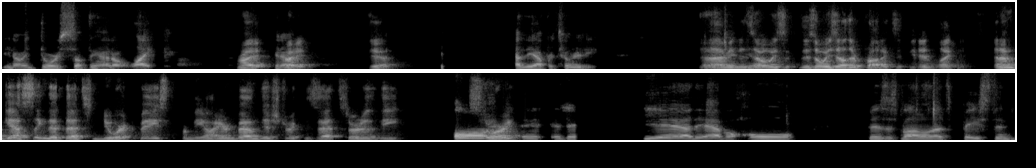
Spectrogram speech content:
you know endorse something I don't like. Right, You know. right. Yeah. Have the opportunity. Yeah, I mean, there's Yeah. always there's always other products if you didn't like it. And I'm guessing that that's Newark based from the Ironbound district. Is that sort of the Oh, Story? it- it- they- yeah, they have a whole business model that's based in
